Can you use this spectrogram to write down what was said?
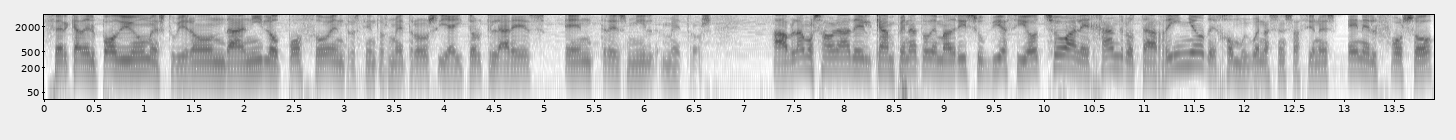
Cerca del podium estuvieron Danilo Pozo en 300 metros y Aitor Clares en 3000 metros. Hablamos ahora del Campeonato de Madrid Sub-18. Alejandro Tarriño dejó muy buenas sensaciones en el foso,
